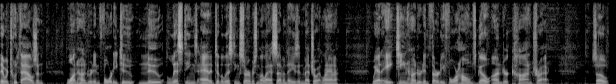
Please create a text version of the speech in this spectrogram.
There were 2,142 new listings added to the listing service in the last seven days in metro Atlanta. We had 1,834 homes go under contract. So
